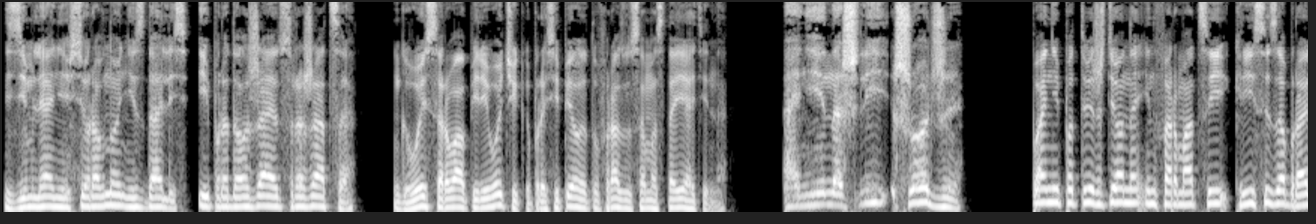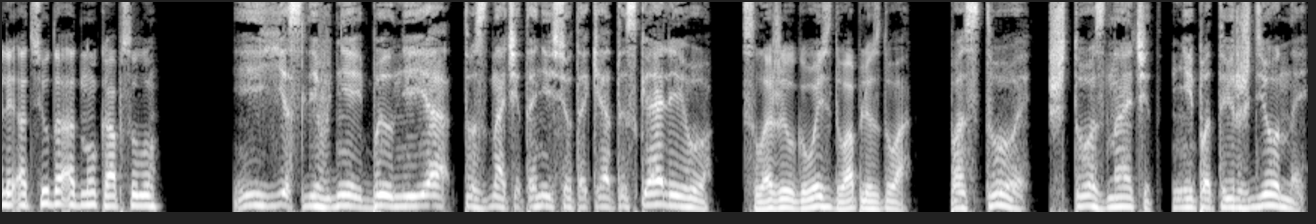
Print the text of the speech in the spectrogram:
Земляне все равно не сдались и продолжают сражаться. Гвоздь сорвал переводчик и просипел эту фразу самостоятельно. «Они нашли Шоджи!» По неподтвержденной информации, Крисы забрали отсюда одну капсулу. «И если в ней был не я, то значит они все-таки отыскали его?» Сложил гвоздь два плюс два. «Постой, что значит неподтвержденной?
